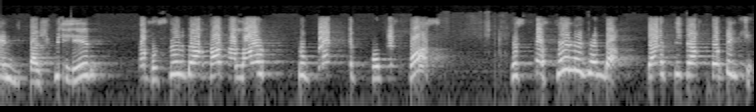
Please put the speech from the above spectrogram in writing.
in Kashmir, the Muslims are not allowed to practice this fast. This is the same agenda that they are voting in.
